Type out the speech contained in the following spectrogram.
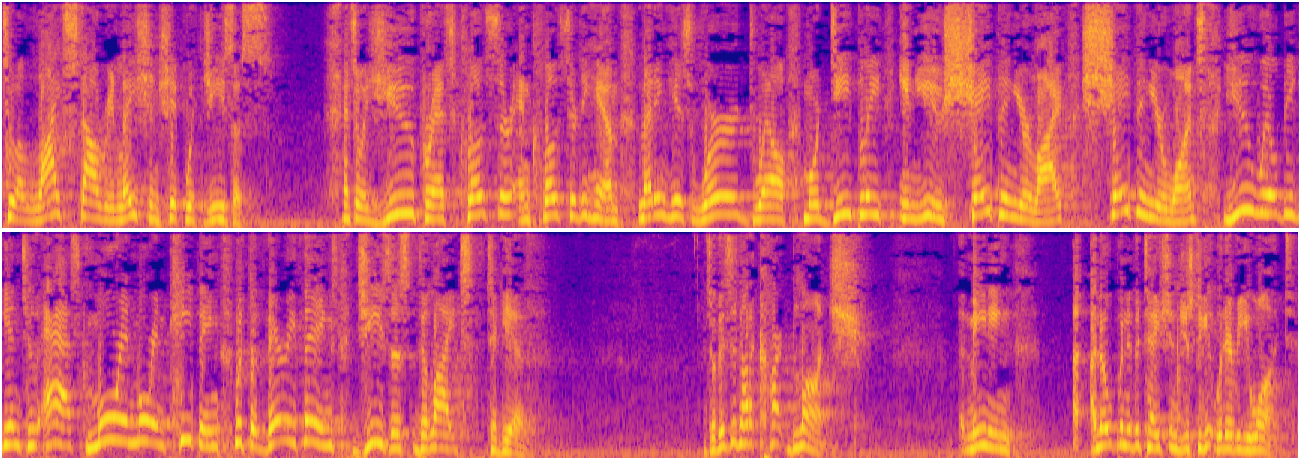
to a lifestyle relationship with Jesus. And so as you press closer and closer to Him, letting His Word dwell more deeply in you, shaping your life, shaping your wants, you will begin to ask more and more in keeping with the very things Jesus delights to give. So this is not a carte blanche, meaning an open invitation just to get whatever you want.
